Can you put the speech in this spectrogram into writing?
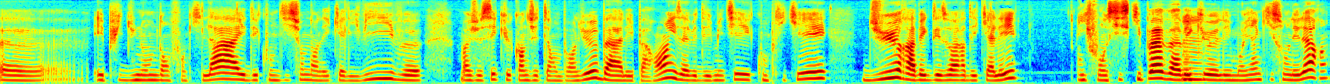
Euh, et puis du nombre d'enfants qu'il a et des conditions dans lesquelles ils vivent. Moi, je sais que quand j'étais en banlieue, bah, les parents, ils avaient des métiers compliqués, durs, avec des horaires décalés. Ils font aussi ce qu'ils peuvent avec mm. euh, les moyens qui sont les leurs. Hein.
